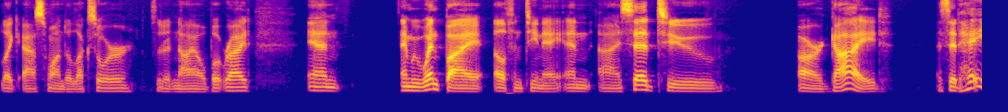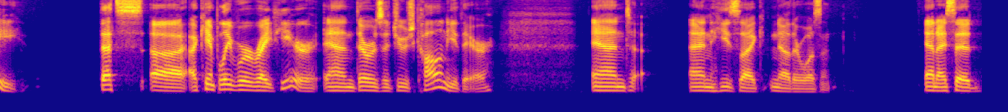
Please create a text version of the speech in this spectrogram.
like Aswan to Luxor sort of Nile boat ride, and and we went by Elephantine, and I said to our guide, I said, "Hey, that's uh, I can't believe we're right here." And there was a Jewish colony there, and and he's like, "No, there wasn't." And I said,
